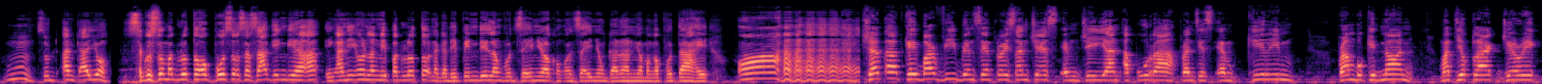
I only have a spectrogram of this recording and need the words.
Mm, sudan kayo. Sa gusto magluto og puso sa saging diha, ing anion lang ni pagluto, nagadepende lang pud sa inyo kung unsa inyong ganan nga mga putahe. Oh! Shout out kay Barbie Vincent Roy Sanchez, MJ Yan Apura, Francis M. Kirim from Bukidnon, Matthew Clark, Jeric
